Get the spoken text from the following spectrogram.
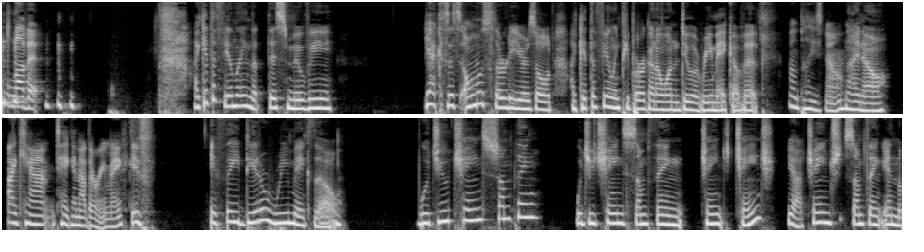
love it. I get the feeling that this movie, yeah, because it's almost 30 years old. I get the feeling people are going to want to do a remake of it. Oh, please no. I know. I can't take another remake. If if they did a remake though, would you change something? Would you change something change change? Yeah, change something in the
